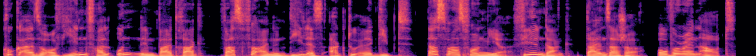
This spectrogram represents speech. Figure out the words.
Guck also auf jeden Fall unten im Beitrag, was für einen Deal es aktuell gibt. Das war's von mir. Vielen Dank. Dein Sascha. Over and out.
